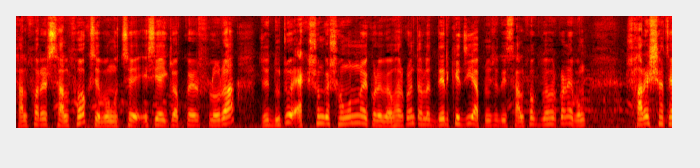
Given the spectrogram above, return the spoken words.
সালফারের সালফক্স এবং হচ্ছে এসিআই ক্রপকের ফ্লোরা যদি দুটো একসঙ্গে সমন্বয় করে ব্যবহার করেন, তাহলে দেড় কেজি আপনি যদি সালফক্স ব্যবহার করেন এবং সারের সাথে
